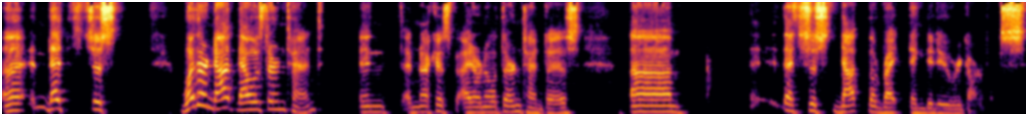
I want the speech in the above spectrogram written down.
Uh, and that's just whether or not that was their intent. And I'm not going to, I don't know what their intent is. Um, that's just not the right thing to do, regardless.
